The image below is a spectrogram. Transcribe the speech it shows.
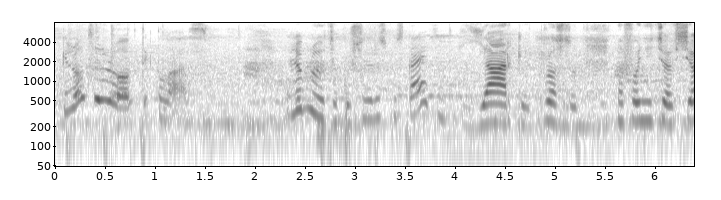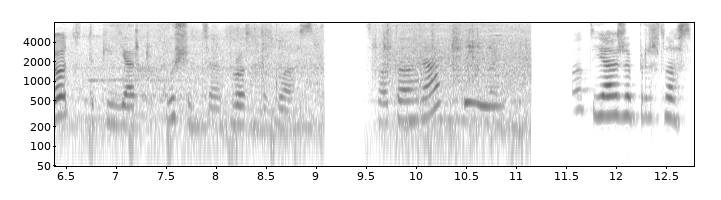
Такий жовтий-жовтий клас. Люблю цю кущ, він розпускається, він такий яркий. Просто на фоні цього всього це такий яркий кущ, це просто клас. Фотографії. От я вже прийшла з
